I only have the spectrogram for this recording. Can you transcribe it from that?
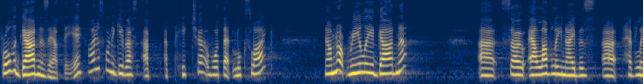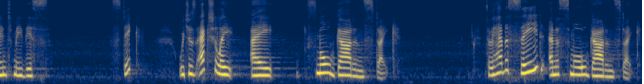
For all the gardeners out there, I just want to give us a, a picture of what that looks like. Now, I'm not really a gardener, uh, so our lovely neighbours uh, have lent me this stick, which is actually a small garden stake. So we have a seed and a small garden stake.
